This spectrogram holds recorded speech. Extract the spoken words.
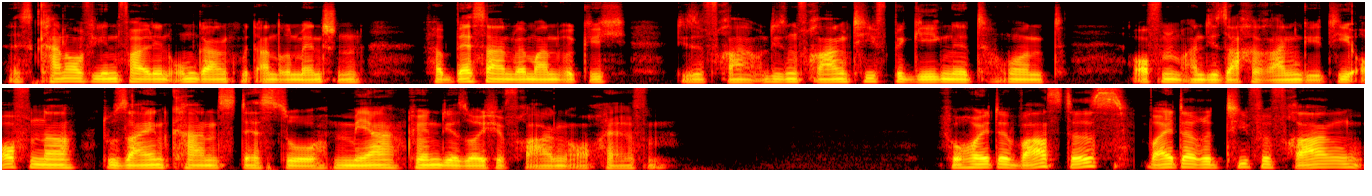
Es kann auf jeden Fall den Umgang mit anderen Menschen verbessern, wenn man wirklich diese Fra diesen Fragen tief begegnet und offen an die Sache rangeht. Je offener du sein kannst, desto mehr können dir solche Fragen auch helfen. Für heute war's das. Weitere tiefe Fragen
